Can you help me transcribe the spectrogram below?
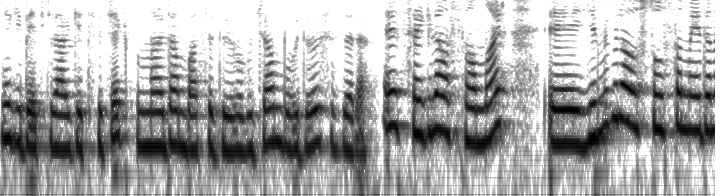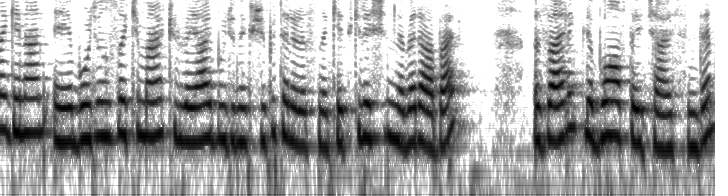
ne gibi etkiler getirecek? Bunlardan bahsediyor olacağım bu videoda sizlere. Evet sevgili aslanlar 21 e, Ağustos'ta meydana gelen e, burcunuzdaki Merkür ve Yay burcundaki Jüpiter arasındaki etkileşimle beraber Özellikle bu hafta içerisinde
